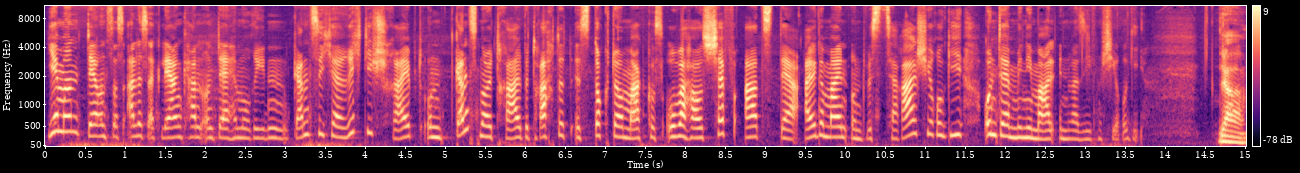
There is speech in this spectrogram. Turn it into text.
Jemand, der uns das alles erklären kann und der Hämorrhoiden ganz sicher richtig schreibt und ganz neutral betrachtet, ist Dr. Markus Oberhaus, Chefarzt der Allgemein- und Viszeralchirurgie und der minimalinvasiven Chirurgie. Ja,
